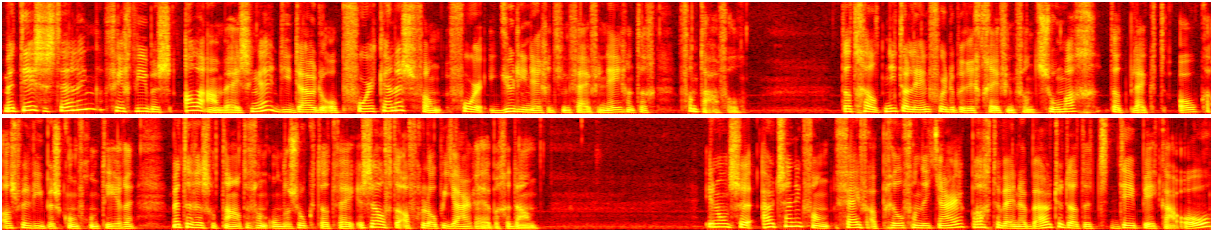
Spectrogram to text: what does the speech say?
Met deze stelling veegt Wiebes alle aanwijzingen die duiden op voorkennis van voor juli 1995 van tafel. Dat geldt niet alleen voor de berichtgeving van Tsumach, dat blijkt ook als we Wiebes confronteren met de resultaten van onderzoek dat wij zelf de afgelopen jaren hebben gedaan. In onze uitzending van 5 april van dit jaar brachten wij naar buiten dat het DPKO,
